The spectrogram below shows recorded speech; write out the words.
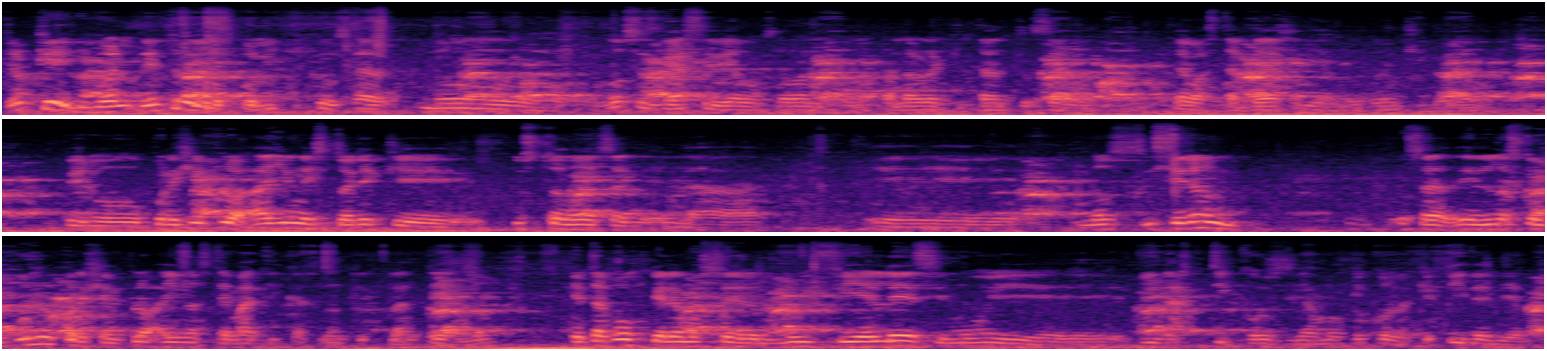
Creo que igual dentro de los políticos, o sea, no, no sesgarse, digamos, ¿no? la, la, palabra que tanto sea, sea bastardeaje, digamos, en general. Pero, por ejemplo, hay una historia que justo ¿no? o en la, eh, nos hicieron o sea, en los concursos, por ejemplo, hay unas temáticas ¿no? que plantean, ¿no? que tampoco queremos ser muy fieles y muy eh, didácticos, digamos, ¿no? con lo que piden. Digamos.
